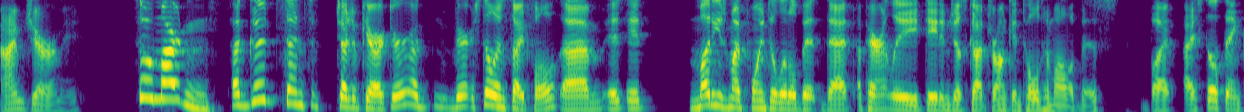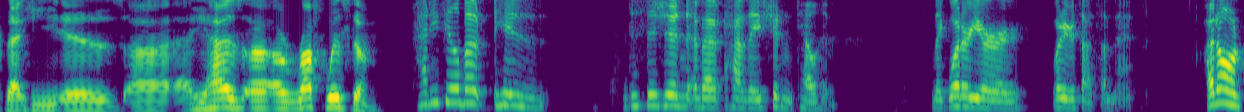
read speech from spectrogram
I'm Jeremy. So Marten, a good sense of judge of character, a very still insightful. Um, it, it muddies my point a little bit that apparently Dedan just got drunk and told him all of this, but I still think that he is uh, he has a, a rough wisdom. How do you feel about his decision about how they shouldn't tell him? Like, what are your what are your thoughts on that? I don't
